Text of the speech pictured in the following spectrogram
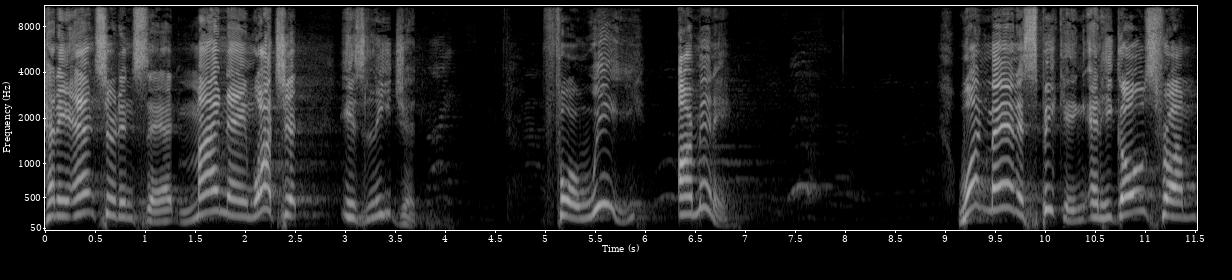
And he answered and said, My name, watch it, is Legion. For we are many. One man is speaking, and he goes from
